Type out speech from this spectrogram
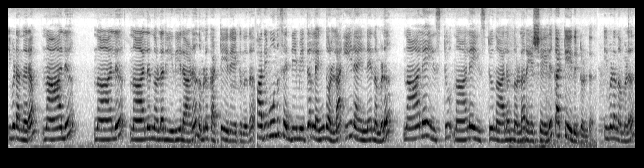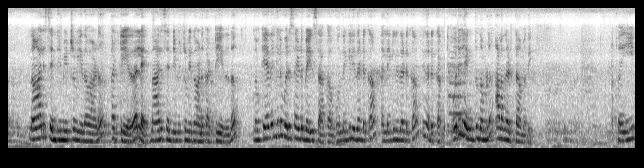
ഇവിടെ അന്നേരം നാല് നാല് നാല് എന്നുള്ള രീതിയിലാണ് നമ്മൾ കട്ട് ചെയ്തേക്കുന്നത്. പതിമൂന്ന് സെന്റിമീറ്റർ ലെങ്ത് ഉള്ള ഈ ലൈനിനെ നമ്മൾ നാല് ഇസ്റ്റു നാല് ഇസ്റ്റു നാല് എന്നുള്ള റേഷ്യയിൽ കട്ട് ചെയ്തിട്ടുണ്ട്. ഇവിടെ നമ്മൾ നാല് സെന്റിമീറ്റർ വീതമാണ് കട്ട് ചെയ്തത് അല്ലേ? നാല് സെന്റിമീറ്റർ വീതമാണ് കട്ട് ചെയ്തത്. നമുക്ക് ഏതെങ്കിലും ഒരു സൈഡ് ബേസ് ആക്കാം. ഒന്നെങ്കിൽ ഇതെടുക്കാം അല്ലെങ്കിൽ ഇതെടുക്കാം ഇതെടുക്കാം. ഒരു ലെങ്ത് നമ്മൾ അളന്നെടുത്താൽ മതി. അപ്പൊ ഈ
